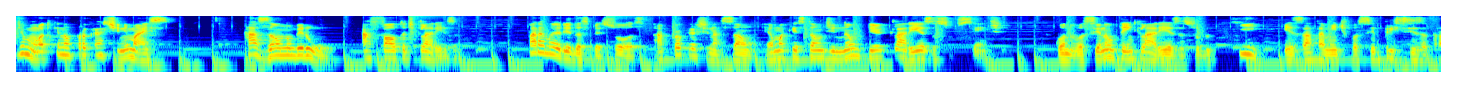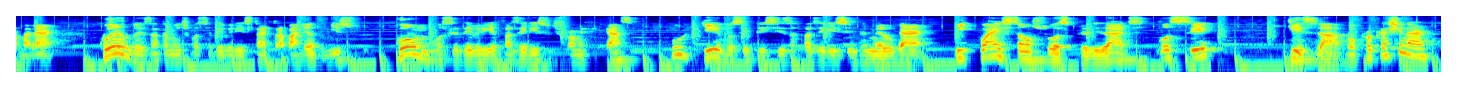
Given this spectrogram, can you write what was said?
de modo que não procrastine mais. Razão número 1: um, a falta de clareza. Para a maioria das pessoas, a procrastinação é uma questão de não ter clareza suficiente. Quando você não tem clareza sobre o que exatamente você precisa trabalhar, quando exatamente você deveria estar trabalhando nisso, como você deveria fazer isso de forma eficaz, por que você precisa fazer isso em primeiro lugar e quais são suas prioridades, você diz: Ah, vou procrastinar.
